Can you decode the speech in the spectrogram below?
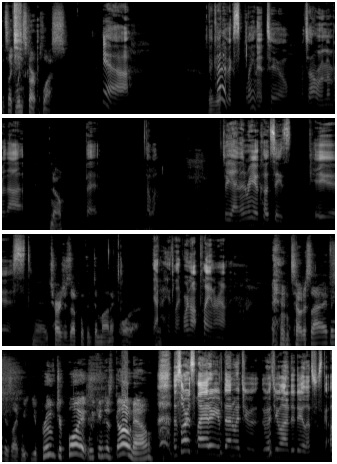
It's like Windscar Plus. Yeah. So They kind of explain it too, which I don't remember that, no. but oh well. So yeah, and then Ryo Kotse's pissed. Yeah, he charges up with a demonic aura. Yeah, he's like, we're not playing around anymore. And Totosai, I think, is like, we, you proved your point. We can just go now. The sword slider, you've done what you what you wanted to do. Let's just go.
